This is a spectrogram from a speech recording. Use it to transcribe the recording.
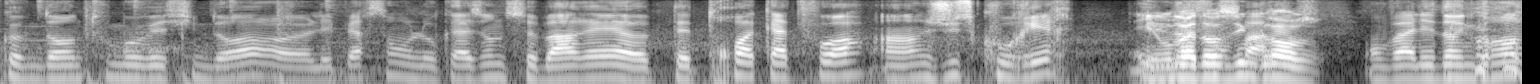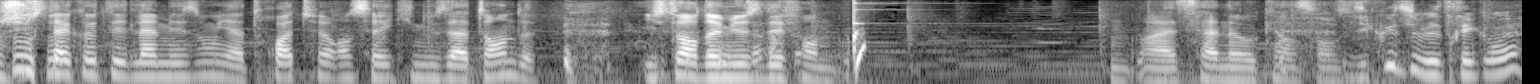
comme dans tout mauvais film d'horreur, euh, les personnes ont l'occasion de se barrer euh, peut-être 3-4 fois, hein, juste courir. Et on va dans une pas. grange. On va aller dans une grange juste à côté de la maison. Il y a trois tueurs en série qui nous attendent, histoire de mieux se défendre. Ouais, ça n'a aucun sens. Du coup, tu mettrais combien?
